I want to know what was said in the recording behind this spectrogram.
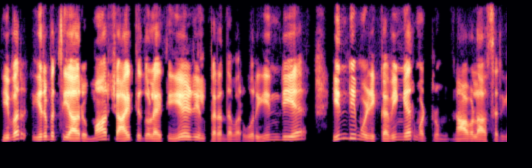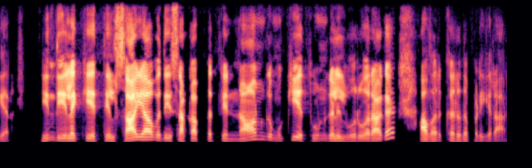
இவர் இருபத்தி ஆறு மார்ச் ஆயிரத்தி தொள்ளாயிரத்தி ஏழில் பிறந்தவர். ஒரு இந்திய இந்தி மொழி கவிஞர் மற்றும் நாவலாசிரியர். இந்தி இலக்கியத்தில் சாயாவதி சகாப்தத்தின் நான்கு முக்கிய தூண்களில் ஒருவராக அவர் கருதப்படுகிறார்.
